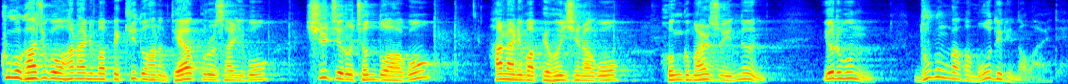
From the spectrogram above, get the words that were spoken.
그거 가지고 하나님 앞에 기도하는 대학부를 살리고 실제로 전도하고 하나님 앞에 헌신하고 헌금할 수 있는 여러분 누군가가 모델이 나와야 돼.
